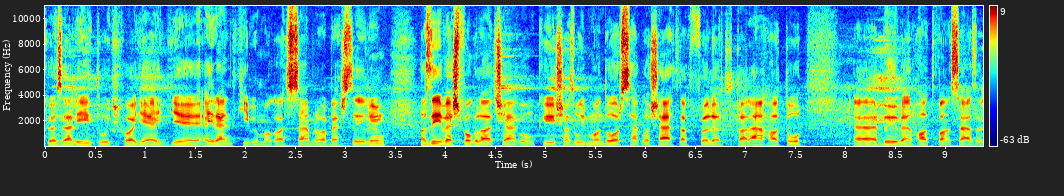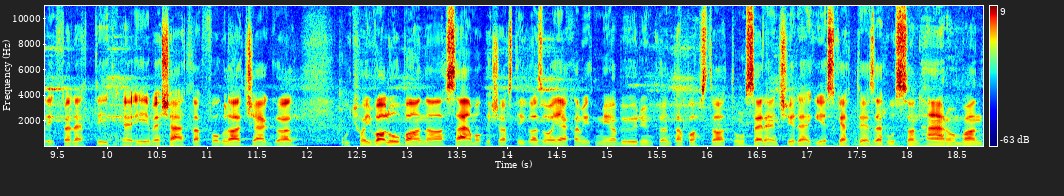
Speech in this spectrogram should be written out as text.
közelít, úgyhogy egy, egy rendkívül magas számról beszélünk. Az éves foglaltságunk is az úgymond országos átlag fölött található, bőven 60% feletti éves átlag foglaltsággal, úgyhogy valóban a számok is azt igazolják, amit mi a bőrünkön tapasztaltunk szerencsére egész 2023-ban,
